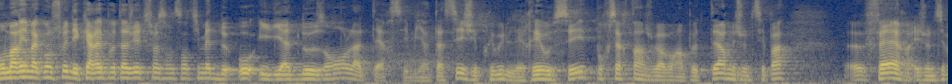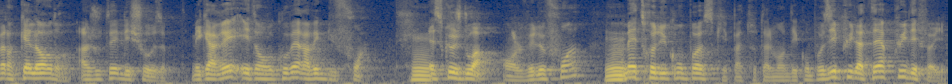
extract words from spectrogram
Mon mari m'a construit des carrés potagers de 60 cm de haut il y a deux ans. La terre s'est bien tassée, j'ai prévu de les rehausser. Pour certains, je vais avoir un peu de terre, mais je ne sais pas faire et je ne sais pas dans quel ordre ajouter les choses. Mes carrés étant recouverts avec du foin. Hmm. Est-ce que je dois enlever le foin, Hmm. mettre du compost qui n'est pas totalement décomposé, puis la terre, puis des feuilles?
